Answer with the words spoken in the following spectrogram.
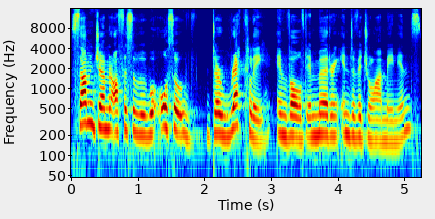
Some German officers were also directly involved in murdering individual Armenians,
